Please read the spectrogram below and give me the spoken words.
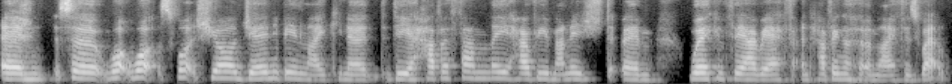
Um, so what what's what's your journey been like? You know, do you have a family? How have you managed um, working for the RAF and having a home life as well?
